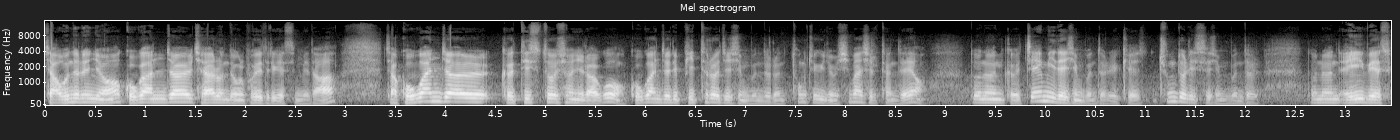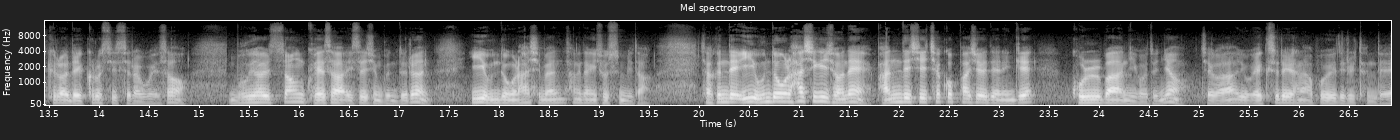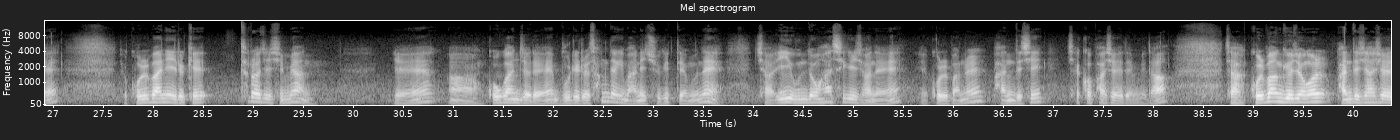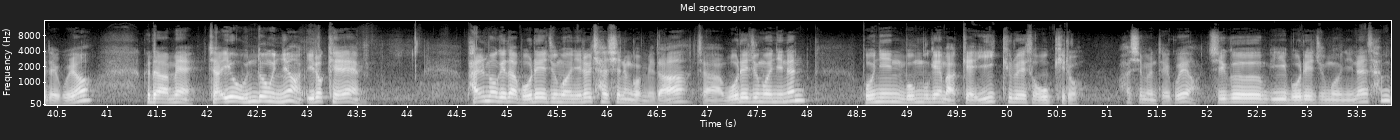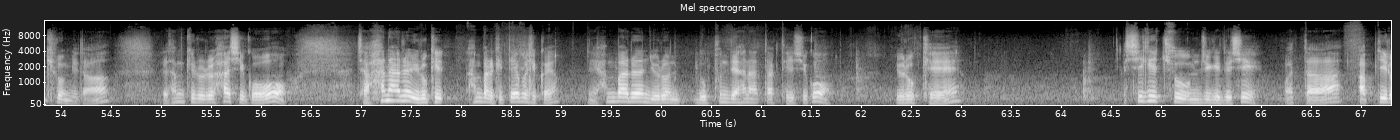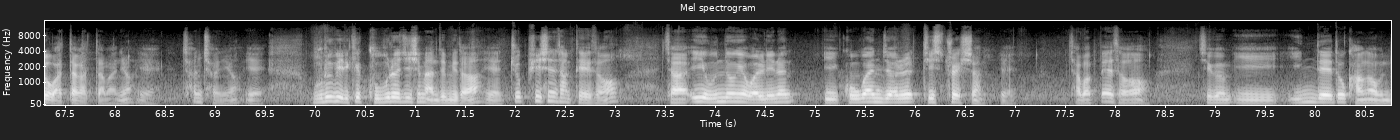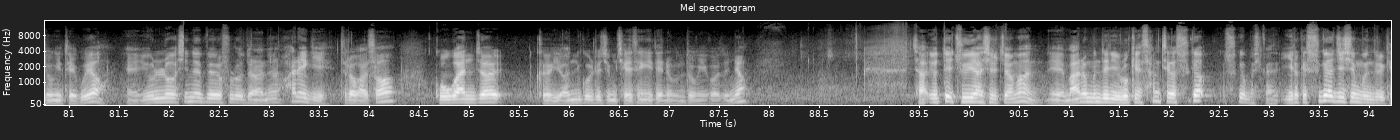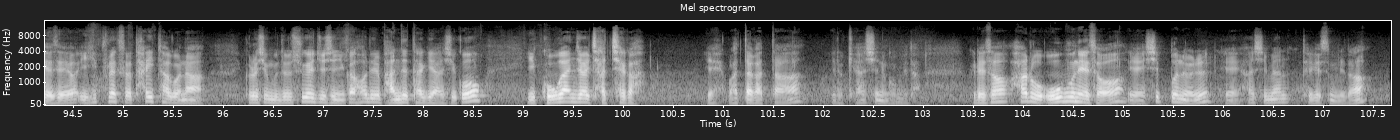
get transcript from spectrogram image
자, 오늘은요, 고관절 재활 운동을 보여드리겠습니다. 자, 고관절 그 디스토션이라고 고관절이 비틀어지신 분들은 통증이 좀 심하실 텐데요. 또는 그 잼이 되신 분들, 이렇게 충돌이 있으신 분들, 또는 ABS큐러 네크로시스라고 해서 무혈성 괴사 있으신 분들은 이 운동을 하시면 상당히 좋습니다. 자, 근데 이 운동을 하시기 전에 반드시 체크업하셔야 되는 게 골반이거든요. 제가 요 엑스레이 하나 보여드릴 텐데 골반이 이렇게 틀어지시면 예, 어, 고관절에 무리를 상당히 많이 주기 때문에 자, 이 운동 하시기 전에 골반을 반드시 체크업하셔야 됩니다. 자, 골반 교정을 반드시 하셔야 되고요. 그 다음에 자, 이 운동은요, 이렇게 발목에다 모래주머니를 차시는 겁니다. 자, 모래주머니는 본인 몸무게 맞게 2kg에서 5kg 하시면 되고요. 지금 이 모래주머니는 3kg입니다. 3kg를 하시고 자, 하나를 이렇게 한 발 이렇게 떼보실까요? 네, 한 발은 이런 높은 데 하나 딱 대시고 이렇게 시계추 움직이듯이 왔다 앞뒤로 왔다 갔다만요. 예, 천천히요. 예, 무릎이 이렇게 구부러지시면 안 됩니다. 예, 쭉 펴신 상태에서 자, 이 운동의 원리는 이 고관절을 디스트랙션 예, 잡아 빼서 지금 이 인대도 강화 운동이 되고요. 예, 율로 시누비얼 플루드라는 활액이 들어가서 고관절 그 연골도 지금 재생이 되는 운동이거든요. 자, 이때 주의하실 점은 예, 많은 분들이 이렇게 상체가 숙여 숙여 보시니까 이렇게 숙여지신 분들 계세요. 이 힙플렉스가 타이트하거나 그러신 분들 숙여주시니까 허리를 반듯하게 하시고 이 고관절 자체가 예, 왔다 갔다 이렇게 하시는 겁니다. 그래서 하루 5분에서 예, 10분을 예, 하시면 되겠습니다.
